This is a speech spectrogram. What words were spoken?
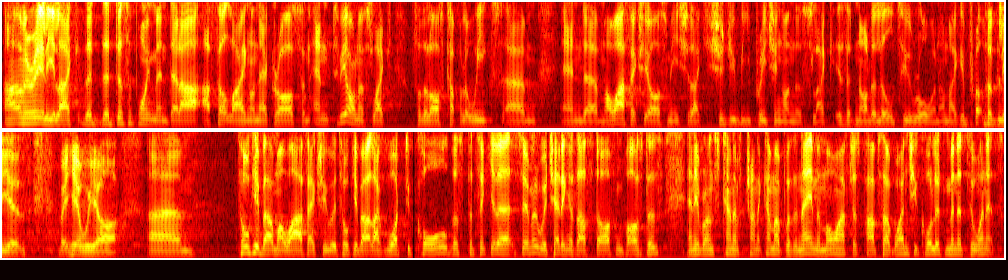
I mean, really, like the, the disappointment that I, I felt lying on that grass. And, and to be honest, like for the last couple of weeks, um, and uh, my wife actually asked me, she's like, should you be preaching on this? Like, is it not a little too raw? And I'm like, it probably is, but here we are. Um, talking about my wife, actually, we're talking about like what to call this particular sermon. We're chatting as our staff and pastors, and everyone's kind of trying to come up with a name. And my wife just pops up, why don't you call it Minute to Win It?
